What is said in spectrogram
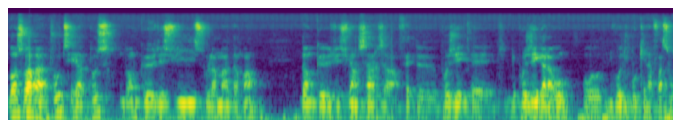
bonsoir à toutes et à tous. Donc, je suis Soulama Dama. Donc, je suis en charge en fait de projet, du projet Galao au niveau du Burkina Faso.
